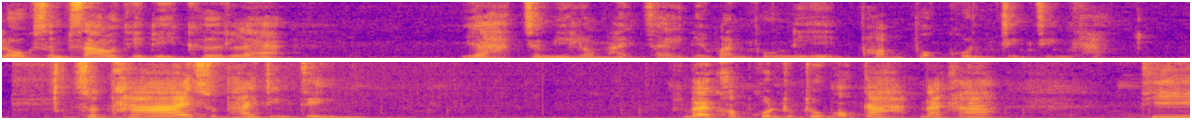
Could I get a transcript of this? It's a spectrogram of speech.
โรคซึมเศร้าที่ดีขึ้นและ อยากจะมีลมหายใจในวันพรุ่งนี้เพราะพวกคุณจริง ๆ ค่ะ สุดท้ายสุดท้ายจริง ๆ พี่บอยขอบคุณทุก ๆ โอกาสนะคะ ที่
